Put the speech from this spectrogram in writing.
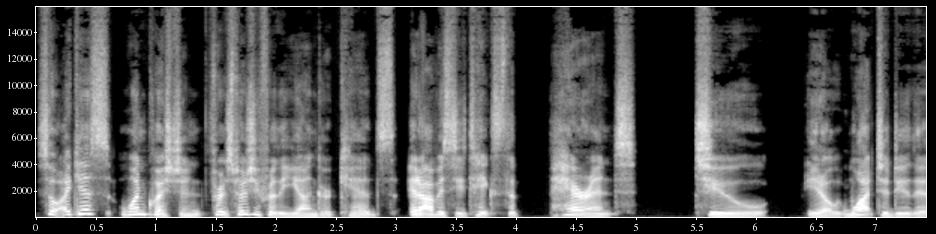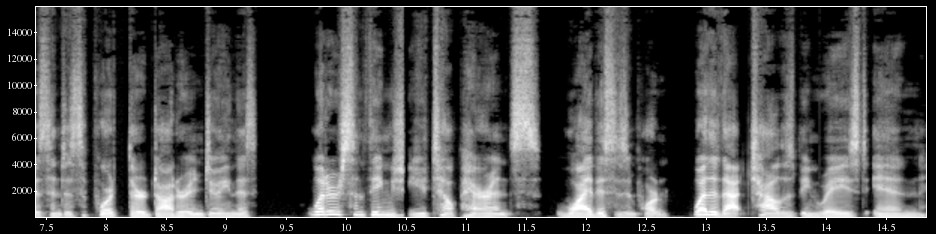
So I guess one question for especially for the younger kids, it obviously takes the parent to, you know, want to do this and to support their daughter in doing this. What are some things you tell parents why this is important? Whether that child is being raised in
